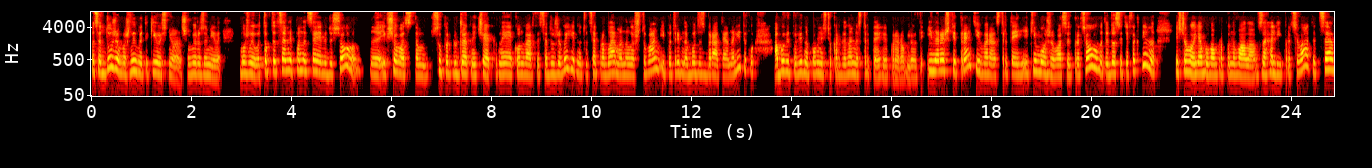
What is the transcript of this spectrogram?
Оце дуже важливий такий ось нюанс, що ви розуміли. Можливо, тобто це не панацея від усього. Е, Якщо у вас там супербюджетний чек не конвертиться дуже вигідно, то це проблема налаштувань, і потрібно або дозбирати аналітику, або відповідно повністю кардинальну стратегію перероблювати. І нарешті третій варіант стратегії, який може вас відпрацьовувати досить ефективно, і з чого я би вам пропонувала взагалі працювати, це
